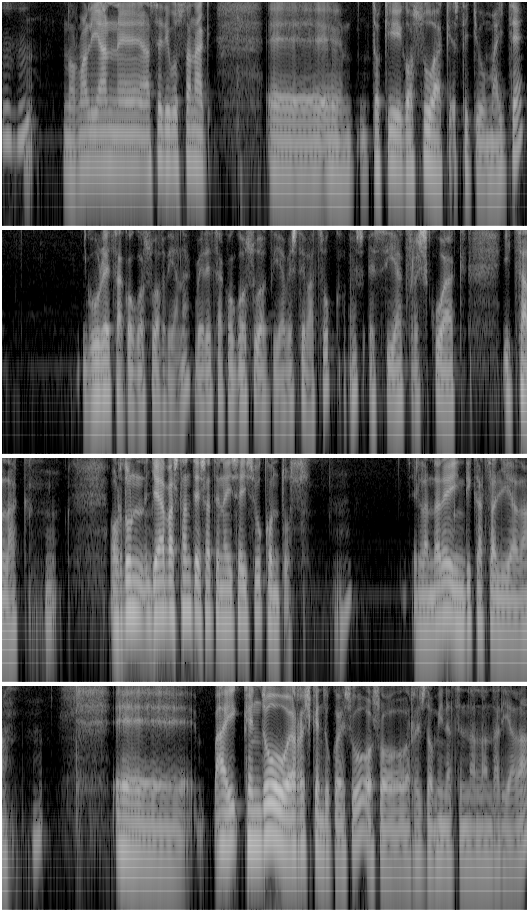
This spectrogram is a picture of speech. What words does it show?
Mhm. Normalian e, azeri buztanak e, toki gozuak ez ditu maite, guretzako gozuak dianak, beretzako gozuak dia beste batzuk, ez? eziak, freskuak, itzalak. Ordun ja bastante esaten nahi zaizu kontuz. Landare indikatzailea da. E, bai, kendu errez kenduko ezu, oso errez dominatzen dan landaria da.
